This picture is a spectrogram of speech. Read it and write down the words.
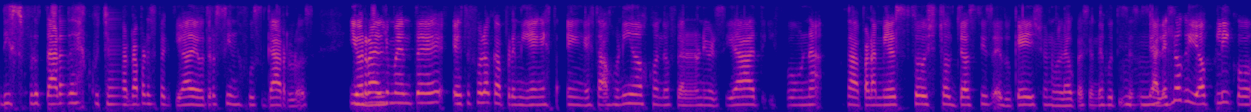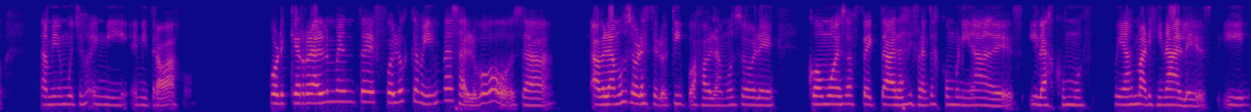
disfrutar de escuchar la perspectiva de otros sin juzgarlos. Yo realmente, esto fue lo que aprendí en, en, Estados Unidos cuando fui a la universidad y fue una, o sea, para mí el Social Justice Education o la educación de justicia social es lo que yo aplico también mucho en mi, en mi trabajo. Porque realmente fue lo que a mí me salvó, o sea, hablamos sobre estereotipos, hablamos sobre cómo eso afecta a las diferentes comunidades y las comunidades marginales y,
